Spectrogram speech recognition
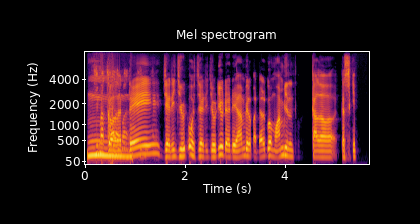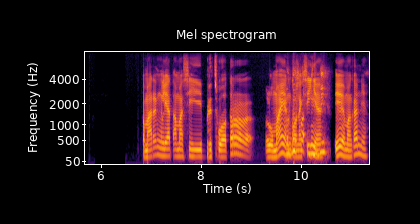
Hmm. Golladay, Jerry Judy. Oh, Jerry Judy udah diambil padahal gue mau ambil tuh. Kalau ke skip. Kemarin ngelihat sama si Bridgewater lumayan Bagus, Pak, koneksinya. Judy. Iya, makanya.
